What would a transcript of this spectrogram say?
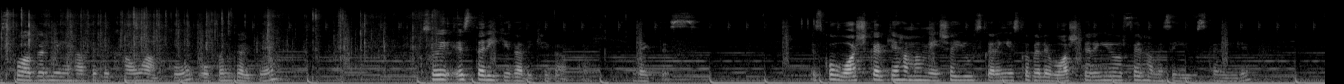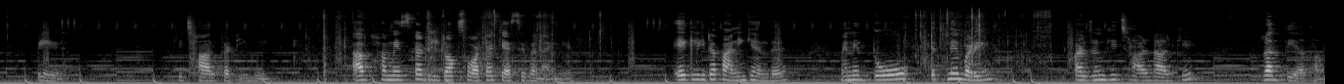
इसको अगर मैं यहाँ पे दिखाऊँ आपको ओपन करके सो so, इस तरीके का दिखेगा आपको लाइक like दिस इसको वॉश करके हम हमेशा यूज़ करेंगे इसको पहले वॉश करेंगे और फिर हम इसे यूज़ करेंगे. पेड़ की छाल कटी हुई. अब हम इसका डिटॉक्स वाटर कैसे बनाएँगे? एक लीटर पानी के अंदर मैंने दो इतने बड़े अर्जुन की छाल डाल के रख दिया था।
